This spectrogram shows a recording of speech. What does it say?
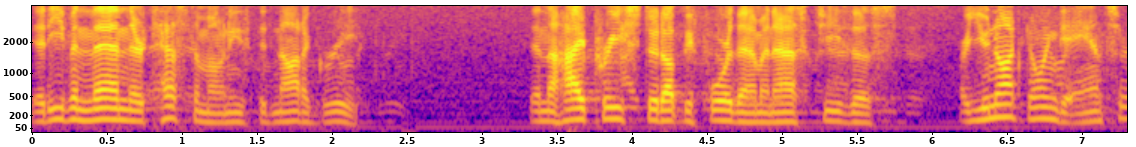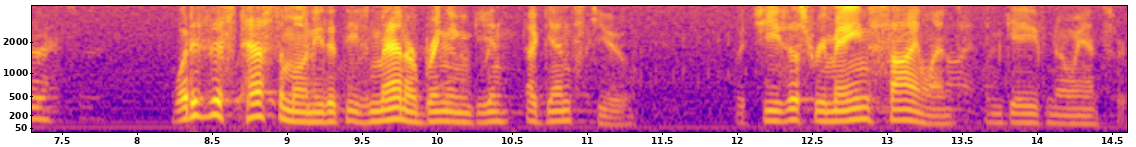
Yet even then their testimonies did not agree. Then the high priest stood up before them and asked Jesus, Are you not going to answer? What is this testimony that these men are bringing against you? But Jesus remained silent and gave no answer.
